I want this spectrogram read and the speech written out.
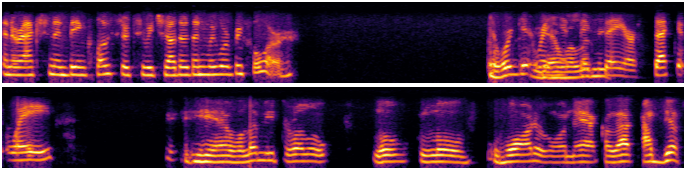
interaction and being closer to each other than we were before. And we're getting ready, yeah, well, as they me, say, our second wave. Yeah, well, let me throw a little, little, little water on that because I, I'm just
